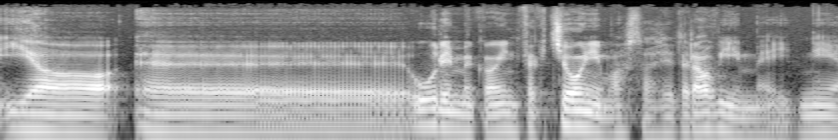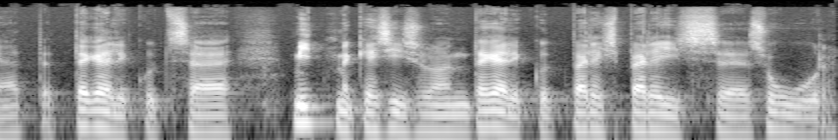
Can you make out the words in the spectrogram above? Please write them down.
ja öö, äh, uurime ka infektsioonivastaseid ravimeid, nii et, et tegelikult see mitmekesisus on tegelikult päris, päris äh, suur.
